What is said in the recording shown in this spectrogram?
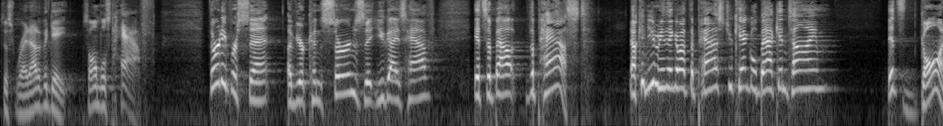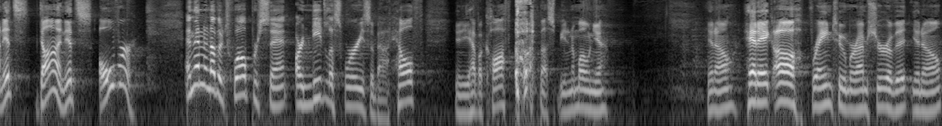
just right out of the gate. It's almost half. 30% of your concerns that you guys have, it's about the past. Now, can you do anything about the past? You can't go back in time. It's gone. It's done. It's over. And then another 12% are needless worries about health. You, know, you have a cough, must be pneumonia. You know, headache, oh, brain tumor, I'm sure of it, you know.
